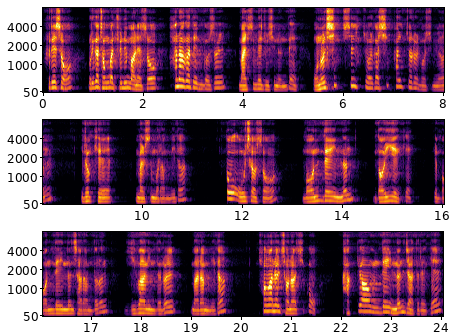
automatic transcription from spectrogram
그래서 우리가 정말 주님 안에서 하나가 된 것을 말씀해 주시는데 오늘 17절과 18절을 보시면 이렇게 말씀을 합니다. 또 오셔서 먼데 있는 너희에게 먼데 있는 사람들은 이방인들을 말합니다. 평안을 전하시고 가까운 데 있는 자들에게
